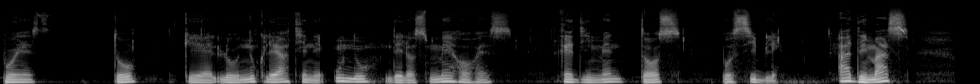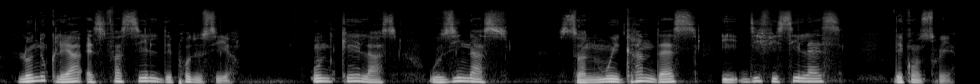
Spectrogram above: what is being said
puesto que lo nuclear tiene uno de los mejores rendimientos posible. Además, lo nuclear es fácil de producir, aunque las usinas son muy grandes y difíciles de construir.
